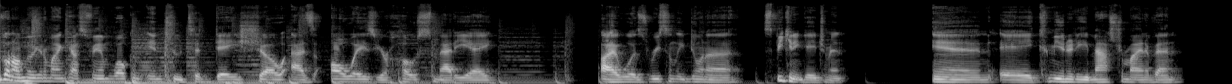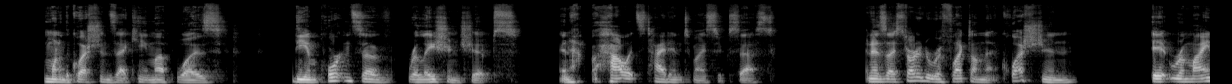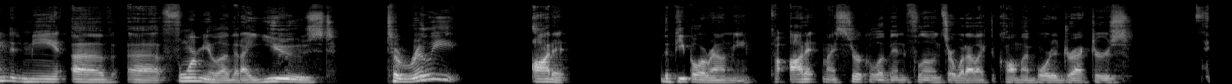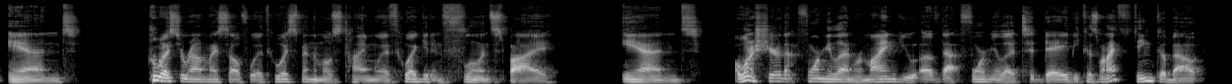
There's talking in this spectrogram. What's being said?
What's going on, Millionaire Mindcast fam? Welcome into today's show. As always, your host, Matty A. I was recently doing a speaking engagement in a community mastermind event. One of the questions that came up was the importance of relationships and how it's tied into my success. And as I started to reflect on that question, it reminded me of a formula that I used to really audit the people around me, to audit my circle of influence or what I like to call my board of directors and who I surround myself with, who I spend the most time with, who I get influenced by. And I want to share that formula and remind you of that formula today because when I think about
